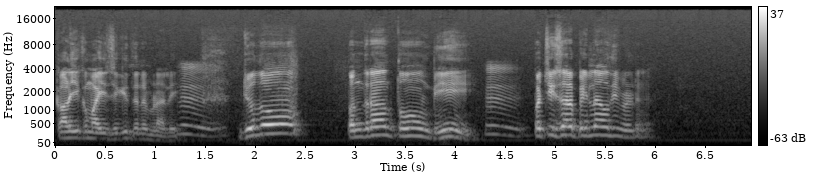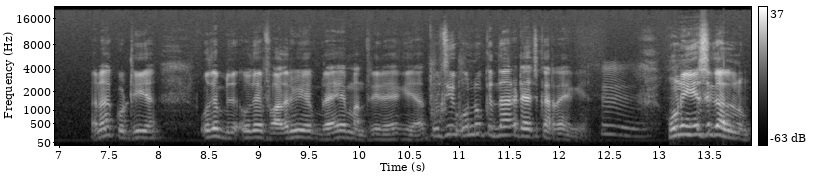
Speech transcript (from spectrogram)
ਕਾਲੀ ਕਮਾਈ ਸੀਗੀ ਤੈਨੇ ਬਣਾ ਲਈ। ਜਦੋਂ 15 ਤੋਂ 20 ਹੂੰ। 25 ਸਾਲ ਪਹਿਲਾਂ ਉਹਦੀ ਬਿਲਡਿੰਗ ਹੈ ਨਾ ਕੋਠੀ ਆ। ਉਹਦੇ ਉਹਦੇ ਫਾਦਰ ਵੀ ਰਹੇ ਮੰਤਰੀ ਰਹੇ ਗਿਆ ਤੁਸੀਂ ਉਹਨੂੰ ਕਿੱਦਾਂ ਅਟੈਚ ਕਰ ਰਹੇ ਹੈਗੇ ਆ? ਹੂੰ। ਹੁਣ ਇਸ ਗੱਲ ਨੂੰ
